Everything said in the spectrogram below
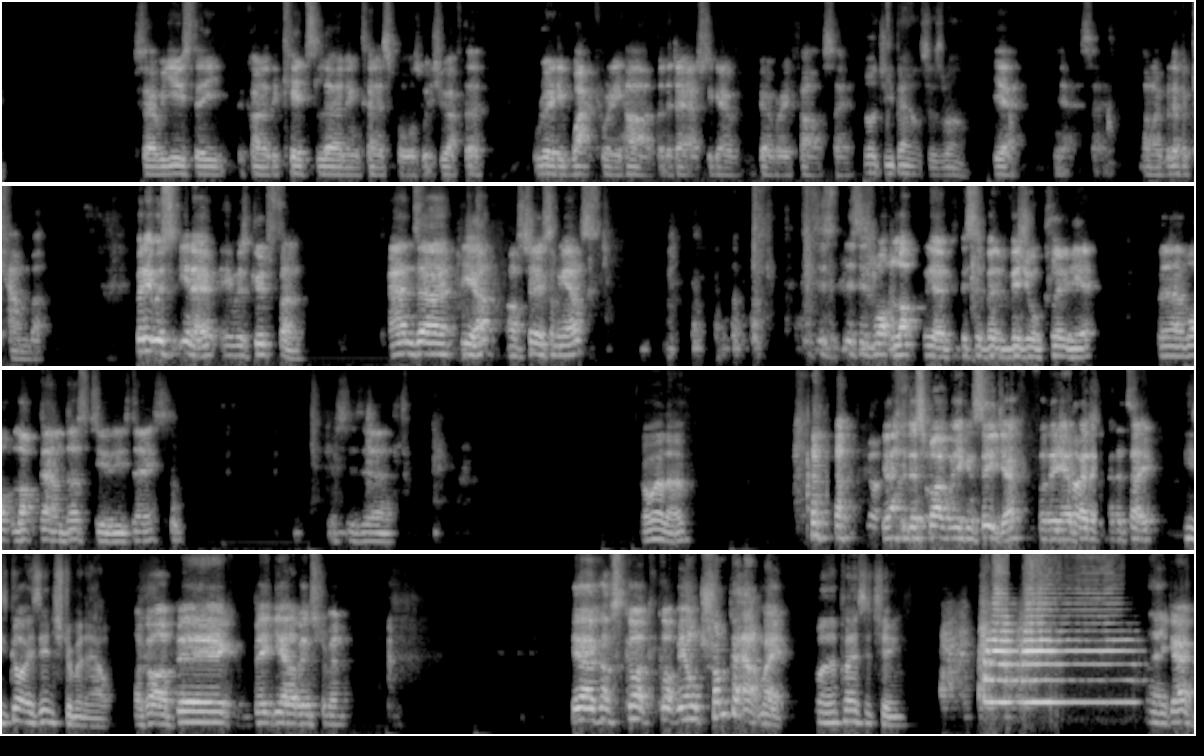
So we use the, the kind of the kids learning tennis balls, which you have to really whack really hard, but they don't actually go go very far. So Dodgy bounce as well. yeah, yeah. So on a bit of a camber, but it was you know it was good fun. And uh, yeah, I'll show you something else. This is this is what lock you know this is a bit of visual clue here, but uh, what lockdown does to you these days. This is uh, Oh, hello. you have to describe what you can see, Jeff, for the uh, benefit of the tape. He's got his instrument out. I've got a big, big yellow instrument. Yeah, I've got, got, got my old trumpet out, mate. Well, then play us a tune. There you go.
